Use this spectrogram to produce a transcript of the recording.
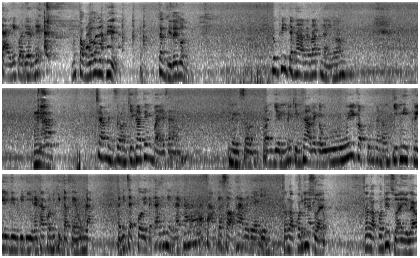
จ่ายดีกว่าเดือนนี้ มันต้องอยู่กับลูกพี่จังสิได้รุ่นลูกพี่จะพาไปวัดไหนเนาะอืมเช้าหนึ่งซองกินข้าวเที่ยงบ่ายสาม หนึ่งซองตอนเย็นไม่กินข้าวเลยก็อุ้ยขอบคุณกับน้องกิ๊กนี่คือรีวิวดีๆนะคะ คนที่กินกาแฟอุ้มรักตอนนี้จัดโปรอยู่ตะกร้าที่หนึ่งนะคะสามกระสอบห้าใบแดงเองสำหรับคนที่สวยสำหรับคนที่สวยอยู่แล้ว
